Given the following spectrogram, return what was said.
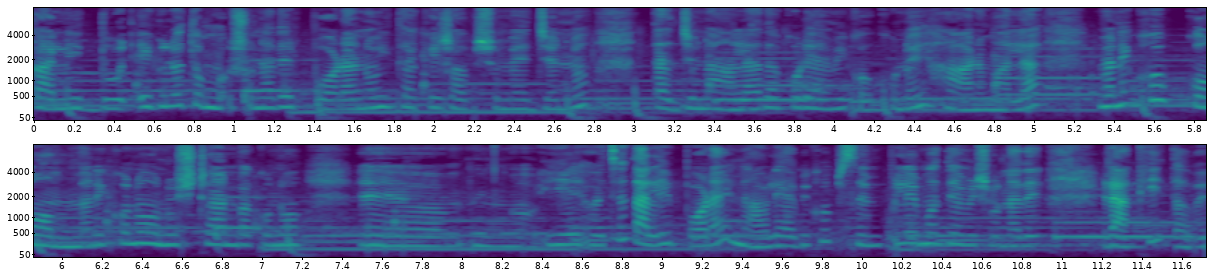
কানের দুল, এগুলো তো সোনাদের পরানোই থাকে সবসময়ের জন্য। তার জন্য আলাদা করে আমি কখনোই হার মালা মানে খুব কম মানে কোনো অনুষ্ঠান বা কোনো ইয়ে হয়েছে তাহলেই পড়াই, নাহলে আমি খুব সিম্পলের মধ্যে আমি সোনাদের রাখি। তবে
